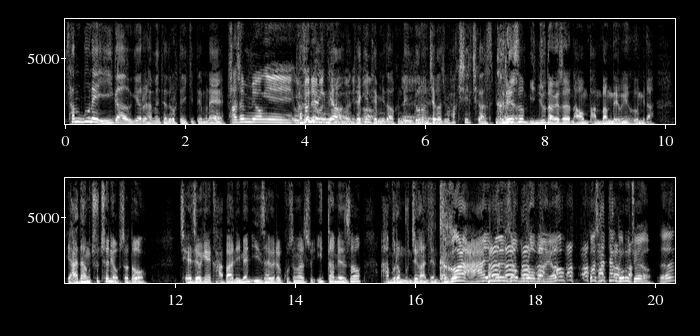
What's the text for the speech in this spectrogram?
3분의 2가 의결을 하면 되도록 돼 있기 때문에 다섯 명이 다섯 의결하면 되는 명이면 거니까. 되긴 됩니다. 근데 네. 이거는 제가 지금 확실치가 않습니다. 그래서 민주당에서 나온 반박 내용이 그겁니다. 야당 추천이 없어도 재적의 가반이면 인사위를 구성할 수 있다면서 아무런 문제가 안 된다. 그걸 알면서 물어봐요? 그거 사탕 도로 줘요. 예?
